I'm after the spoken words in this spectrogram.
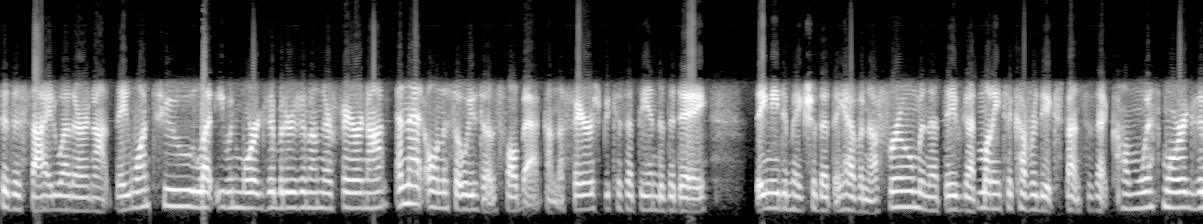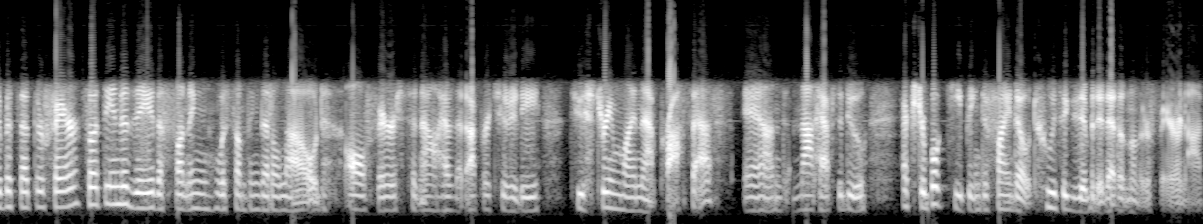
to decide whether or not they want to let even more exhibitors in on their fair or not. And that onus always does fall back on the fairs because at the end of the day, they need to make sure that they have enough room and that they've got money to cover the expenses that come with more exhibits at their fair. So at the end of the day, the funding was something that allowed all fairs to now have that opportunity to streamline that process and not have to do extra bookkeeping to find out who's exhibited at another fair or not.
